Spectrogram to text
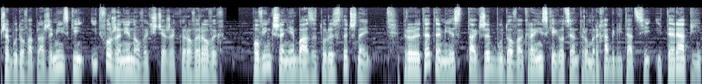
przebudowa plaży miejskiej i tworzenie nowych ścieżek rowerowych, powiększenie bazy turystycznej. Priorytetem jest także budowa Krajeńskiego Centrum Rehabilitacji i Terapii.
